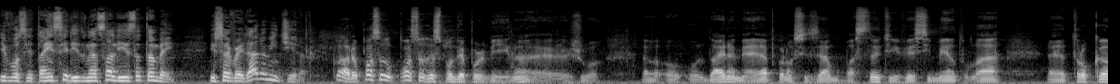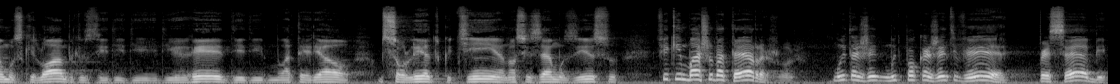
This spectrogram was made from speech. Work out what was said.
e você está inserido nessa lista também. Isso é verdade ou mentira? Claro, eu posso, posso responder por mim, né, Ju? O, o, daí, na minha época, nós fizemos bastante investimento lá, é, trocamos quilômetros de, de, de, de, rede, de material obsoleto que tinha, nós fizemos isso. Fica embaixo da terra, Júlio. Muita gente, muito pouca gente vê, percebe.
